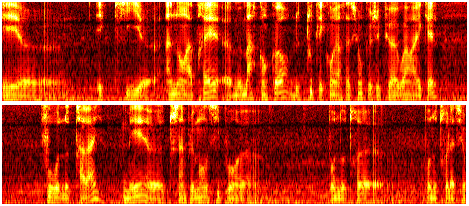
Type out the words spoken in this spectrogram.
Et, et qui, euh, un an après, euh, me marque encore de toutes les conversations que j'ai pu avoir avec elle pour notre travail, mais euh, tout simplement aussi pour, notre, pour notre relation.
